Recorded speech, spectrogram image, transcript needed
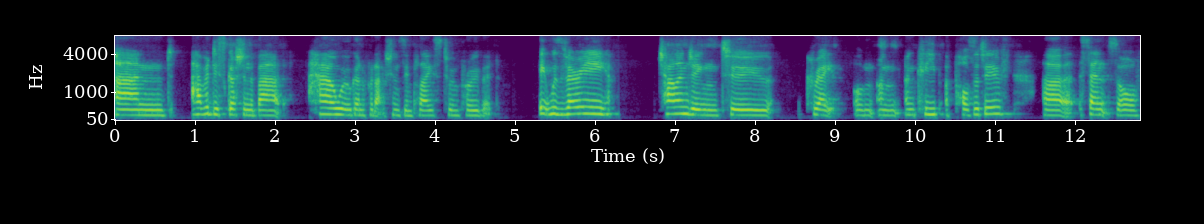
and have a discussion about how we were going to put actions in place to improve it. It was very challenging to create and, keep a positive uh, sense of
